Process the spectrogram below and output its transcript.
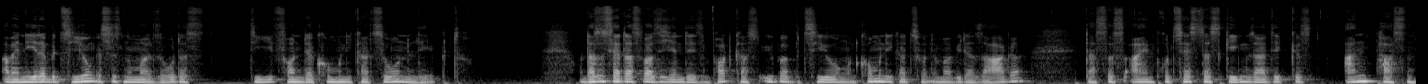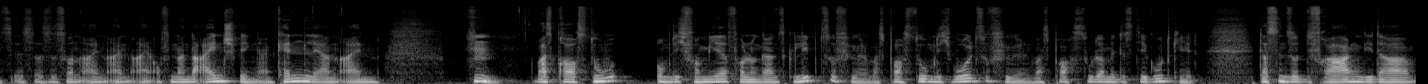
Aber in jeder Beziehung ist es nun mal so, dass die von der Kommunikation lebt. Und das ist ja das, was ich in diesem Podcast über Beziehungen und Kommunikation immer wieder sage, dass es ein Prozess des gegenseitigen Anpassens ist. Es ist so ein, ein, ein, ein Aufeinander einschwingen, ein Kennenlernen, ein, hm, was brauchst du um dich von mir voll und ganz geliebt zu fühlen? Was brauchst du, um dich wohl zu fühlen? Was brauchst du, damit es dir gut geht? Das sind so die Fragen, die da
